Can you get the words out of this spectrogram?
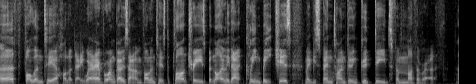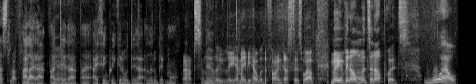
Earth volunteer holiday where everyone goes out and volunteers to plant trees, but not only that, clean beaches, maybe spend time doing good deeds for Mother Earth. That's lovely. I like that. I'd do that. I, I think we could all do that a little bit more. Absolutely. And maybe help with the fine dust as well. Moving onwards and upwards. Well,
